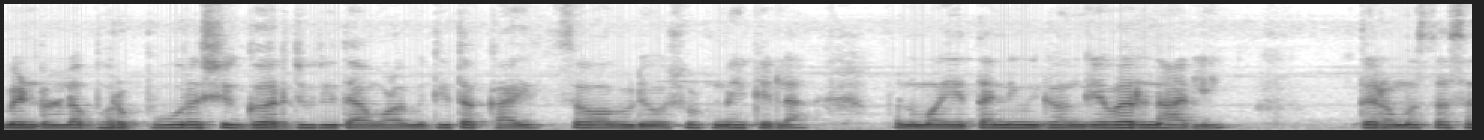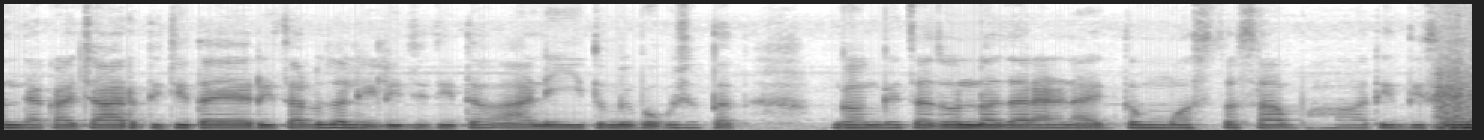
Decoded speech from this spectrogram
मेन रोडला भरपूर अशी गर्दी होती त्यामुळं मी तिथं काहीच व्हिडिओ शूट नाही केला. पण मग येताना मी गंगेवरनं आली. तर मस्त संध्याकाळच्या आरतीची तयारी चालू झालेली ती तिथं. आणि तुम्ही बघू शकतात गंगेचा जो नजारा आहे ना एकदम मस्त असा भारी दिसून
